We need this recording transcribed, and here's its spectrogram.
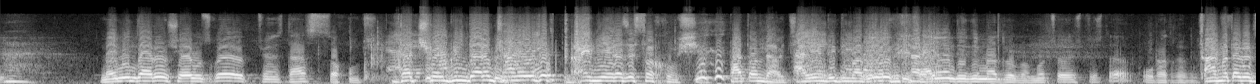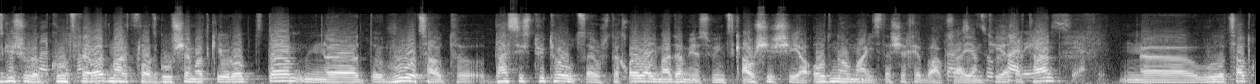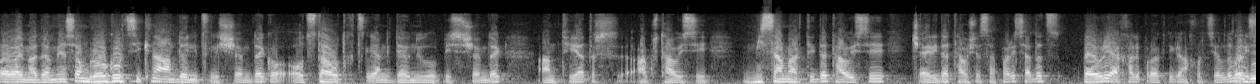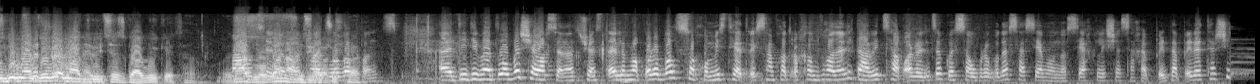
მე მინდა რომ შეუძღვე ჩვენს დას სოხუმში. და ჩვენ გვინდა რომ ჩამოვიდეთ პრემიერაზე სოხუმში. ბატონ დავით, ძალიან დიდი მადლობა ხარ. ძალიან დიდი მადლობა მოწვევისთვის და ყურადღებით. წარმატებებს გიშურებთ გულწრფელად, მართლაც გულშემატკივრობთ და ვულოცავთ დასის თითოეულ წევრს და ყველა იმ ადამიანს, ვინც კავშირშია ოდნავ მაინც და შეხება აქვს აი ამ თეატრთან. ვულოცავთ ყველა იმ ადამიანს, რომ როგორც იქნა ამდენი წლის შემდეგ, 24 წლიანი დევნილობის შემდეგ ამ თეატრს აქვს თავისი მისამართი და თავისი ჭერი და თავშესაფარი, სადაც ბევრი ახალი პროექტი განხორციელდება. დიდი მადლობა მათ, ვინც ეს გაგვიკეთა. მადლობა ნამდვილად. დიდი მადლობა შევახსენოთ ჩვენს ტელემაყურებელს სოხუმის თეატრის სამხატვრო ხელმძღვანელი დავით საყვარელიძე გვესაუბრებოდა სასიამოვნო სიახლის შესახებ პირდაპირ ეთერში.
